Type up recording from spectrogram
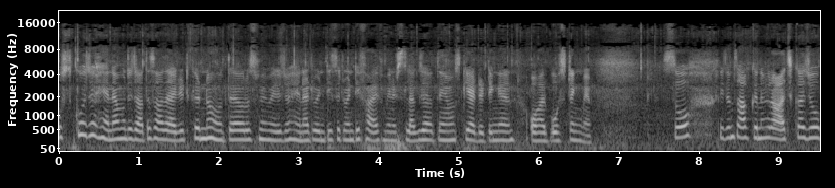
उसको जो है ना मुझे ज़्यादा से ज़्यादा एडिट करना होता है और उसमें मेरे जो है ना ट्वेंटी से ट्वेंटी फाइव मिनट्स लग जाते हैं उसकी एडिटिंग एंड और पोस्टिंग में। सो so, किचन साफ़ करने और आज का जो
